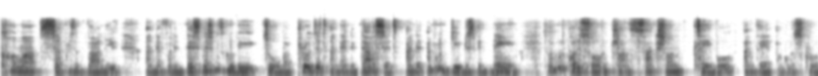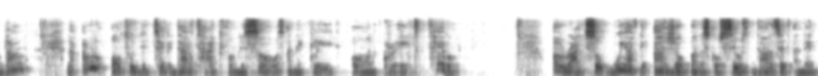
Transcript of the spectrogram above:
comma separated value and then for the destination it's going to be to my project and then the data set and then I'm going to give this a name so I'm going to call this one transaction table and then I'm going to scroll down now I want to also detect the data type from the source and then click on create table all right, so we have the Azure underscore sales dataset and then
